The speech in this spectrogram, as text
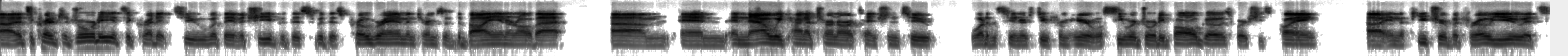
uh, it's a credit to Jordy. It's a credit to what they've achieved with this with this program in terms of the buy-in and all that. Um, and and now we kind of turn our attention to what do the Sooners do from here? We'll see where Jordy Bahl goes, where she's playing uh, in the future. But for OU, it's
